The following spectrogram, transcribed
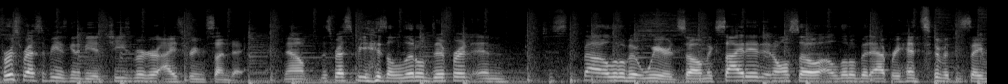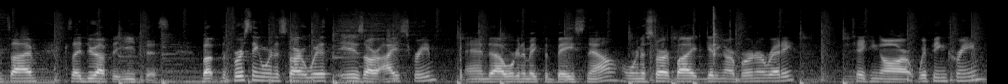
First recipe is going to be a cheeseburger ice cream sundae. Now, this recipe is a little different and just about a little bit weird, so I'm excited and also a little bit apprehensive at the same time because I do have to eat this. But the first thing we're going to start with is our ice cream, and uh, we're going to make the base now. We're going to start by getting our burner ready, taking our whipping cream,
